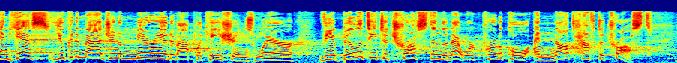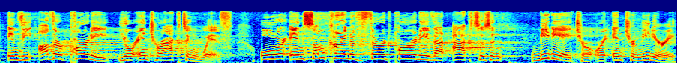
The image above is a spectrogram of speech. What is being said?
And yes, you can imagine a myriad of applications where the ability to trust in the network protocol and not have to trust in the other party you're interacting with, or in some kind of third party that acts as a mediator or intermediary.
